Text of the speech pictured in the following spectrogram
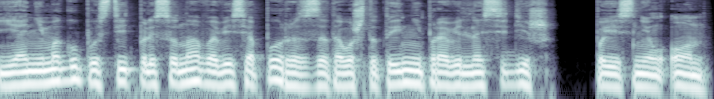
«Я не могу пустить плесуна во весь опор из-за того, что ты неправильно сидишь», – пояснил он.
